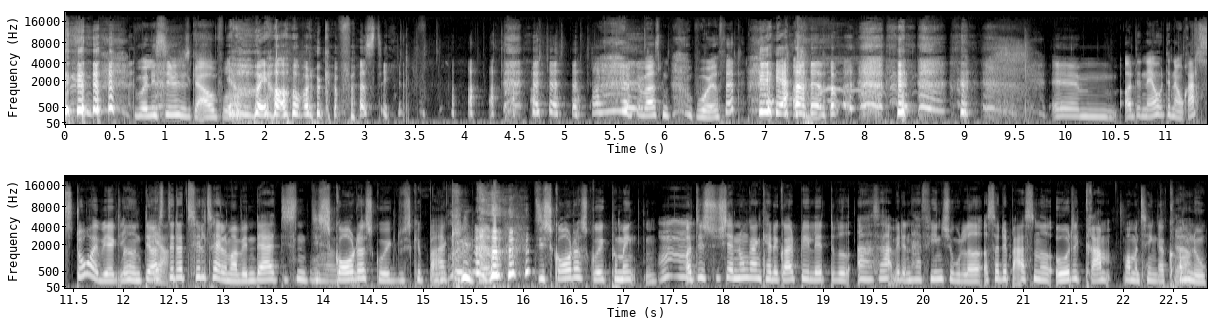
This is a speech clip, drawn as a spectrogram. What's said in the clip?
du må lige sige, hvis vi skal afbryde. Jo, jeg håber, du kan først hjælpe. det var sådan, worth it. ja, netop. Øhm, og den er, jo, den er jo ret stor i virkeligheden. Det er også Ja. det, der tiltaler mig ved den, det er, at de, sådan, de skorter sgu ikke. Du skal bare give gas. De skorter sgu ikke på mængden. Mm-mm. Og det synes jeg, nogle gange kan det godt blive lidt, du ved, ah, så har vi den her fine chokolade, og så er det bare sådan noget 8 gram, hvor man tænker, kom Ja. nu.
